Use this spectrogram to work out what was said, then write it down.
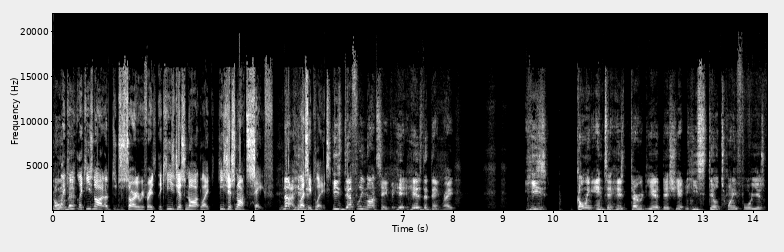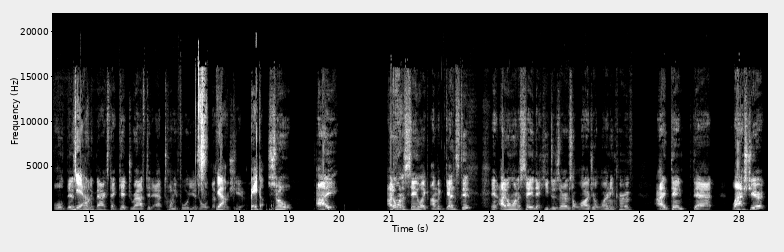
Going Like he, like he's not. Uh, just sorry to rephrase. Like he's just not like he's just not safe nah, unless he plays. He's definitely not safe. He- here's the thing, right? He's going into his third year this year, and he's still 24 years old. There's Yeah. quarterbacks that get drafted at 24 years old the Yeah. first year. Baker. So I I don't want to say like I'm against it and I don't want to say that he deserves a larger learning curve. I think that last year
